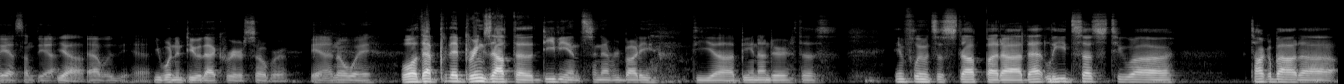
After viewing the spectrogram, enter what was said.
yeah something yeah Yeah. that would be yeah you wouldn't do that career sober. yeah no way Well, that that brings out the deviance in everybody, the uh, being under the influence of stuff. But uh, that leads us to uh, talk about uh,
